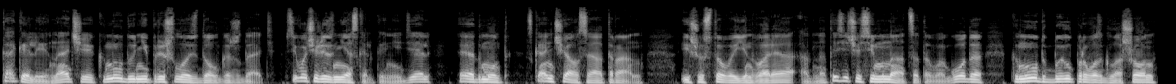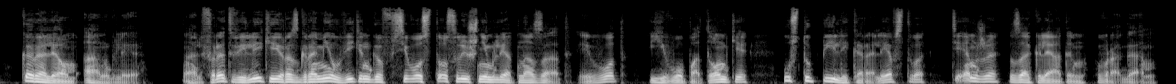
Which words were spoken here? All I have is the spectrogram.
Так или иначе, Кнуду не пришлось долго ждать. Всего через несколько недель Эдмунд скончался от ран, и 6 января 1017 года Кнуд был провозглашен королем Англии. Альфред Великий разгромил викингов всего сто с лишним лет назад, и вот его потомки уступили королевство тем же заклятым врагам.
